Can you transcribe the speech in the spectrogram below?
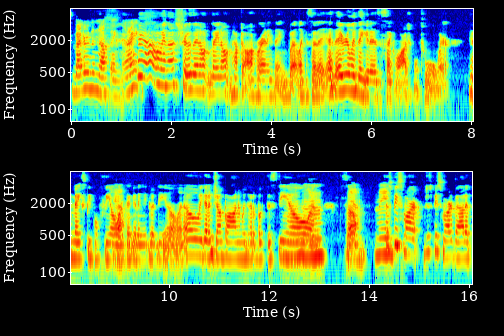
It's better than nothing, right? Yeah, I mean that's true. They don't they don't have to offer anything, but like I said, I, I really think it is a psychological tool where it makes people feel Yeah. like they're getting a good deal, and oh, we got to jump on and we got to book this deal, Mhm. and so Yeah. I mean, just be smart. Just be smart about it.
